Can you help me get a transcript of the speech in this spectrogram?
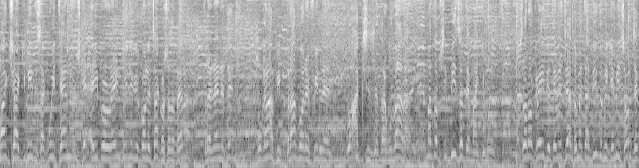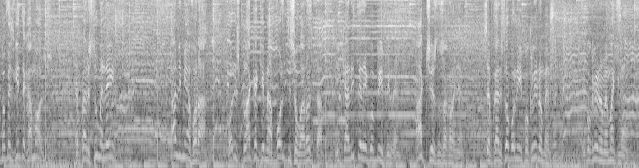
Μάικ Σακιμίδης ακούει Tenors και April Rain Το ίδιο και ο Κολετσάκος εδώ πέρα Τρελαίνεται. Μου γράφει μπράβο ρε φίλε Του άξιζε τραγουδάρα. Μα το ψηφίσατε Μάκη μου Στο rockradio.gr Το μεταδίδουμε και εμείς όλες τις εκπομπές Γίνεται χαμός Ευχαριστούμε λέει Άλλη μια φορά Χωρίς πλάκα και με απόλυτη σοβαρότητα. Η καλύτερη εκπομπή φίλε. Άξιος τόσα χρόνια. Σε ευχαριστώ πολύ Υποκλίνομαι. Υποκλίνομαι Μάκη μου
